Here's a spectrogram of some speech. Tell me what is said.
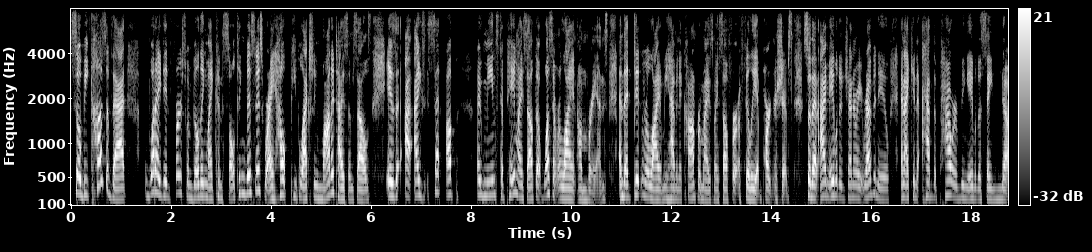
So, because of that, what I did first when building my consulting business, where I help people actually monetize themselves, is I, I set up a means to pay myself that wasn't reliant on brands and that didn't rely on me having to compromise myself for affiliate partnerships so that I'm able to generate revenue and I can have the power of being able to say no.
